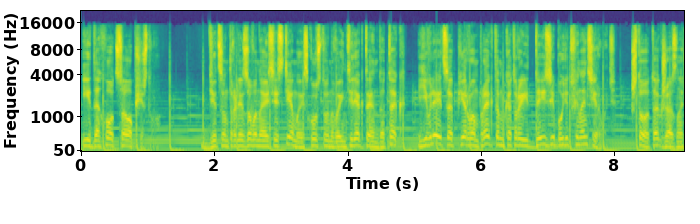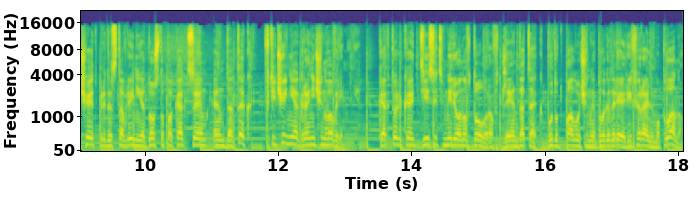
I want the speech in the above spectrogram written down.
и доход сообществу. Децентрализованная система искусственного интеллекта Endotech является первым проектом, который Daisy будет финансировать, что также означает предоставление доступа к акциям Endotech в течение ограниченного времени. Как только 10 миллионов долларов для Endotech будут получены благодаря реферальному плану,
